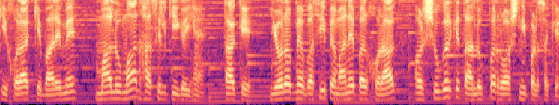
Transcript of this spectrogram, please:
کی خوراک کے بارے میں معلومات حاصل کی گئی ہیں تاکہ یورپ میں وسیع پیمانے پر خوراک اور شوگر کے تعلق پر روشنی پڑ سکے۔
